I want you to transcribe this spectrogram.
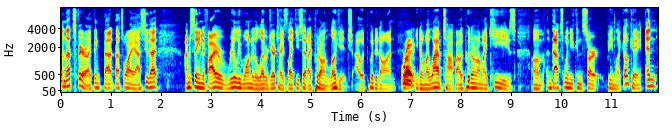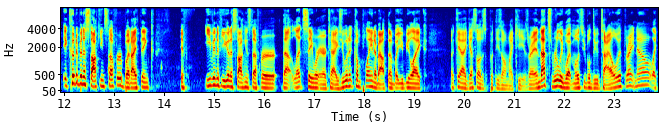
and that's fair. I think that that's why I asked you that. I'm just saying if I really wanted to leverage AirTags, like you said, I put on luggage. I would put it on, right. you know, my laptop. I would put it on my keys. Um, and that's when you can start being like, okay. And it could have been a stocking stuffer, but I think if even if you get a stocking stuffer that let's say were AirTags, you wouldn't complain about them, but you'd be like, okay, I guess I'll just put these on my keys, right? And that's really what most people do tile with right now. Like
